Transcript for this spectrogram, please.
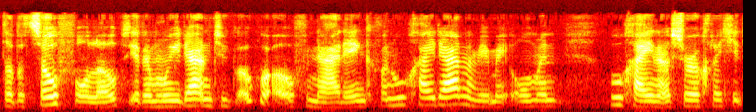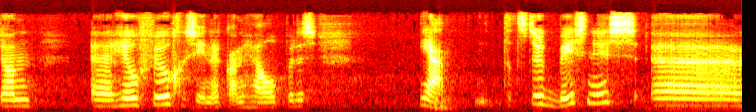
dat het zo vol loopt, dan moet je daar natuurlijk ook wel over nadenken. Van hoe ga je daar dan weer mee om? En hoe ga je nou zorgen dat je dan uh, heel veel gezinnen kan helpen? Dus ja, dat stuk business uh,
